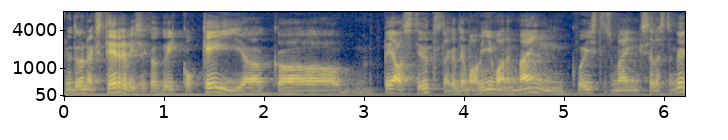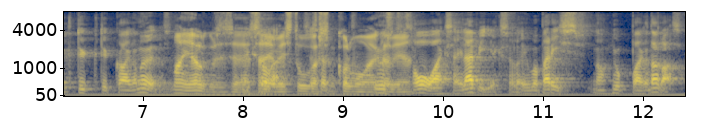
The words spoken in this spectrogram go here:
nüüd õnneks tervisega kõik okei okay,, aga peast ei ütle, aga tema viimane mäng, võistlusmäng, sellest on kõik tükk-tükk aega möödas. mai alguses sai vist U kakskümmend kolm hooaeg läbi, jah. hooaeg sai läbi, eks ole, juba päris noh, jupp aega tagasi.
